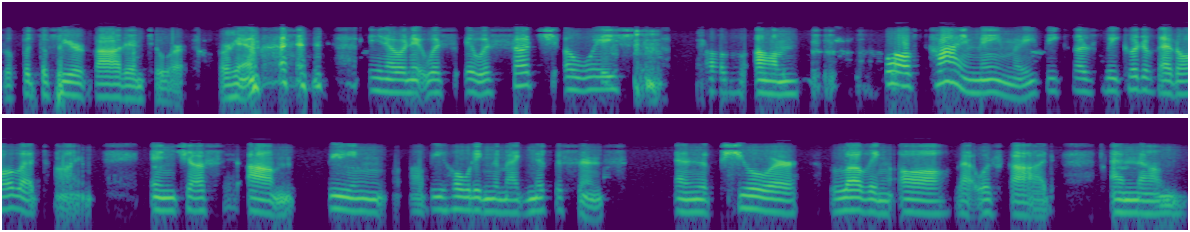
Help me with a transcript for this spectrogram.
to put the fear of God into her for him. You know and it was it was such a waste of um well of time mainly because we could have had all that time in just um being uh, beholding the magnificence and the pure loving awe that was god and um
